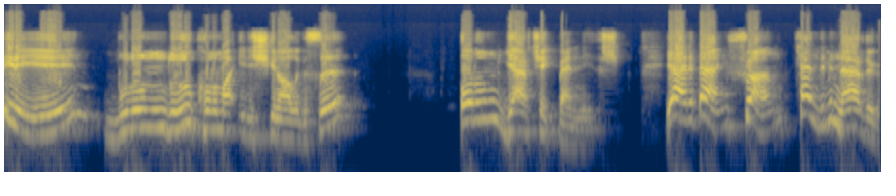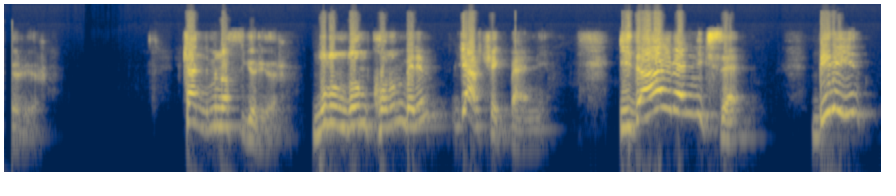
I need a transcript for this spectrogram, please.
Bireyin bulunduğu konuma ilişkin algısı onun gerçek benliğidir. Yani ben şu an kendimi nerede görüyorum? Kendimi nasıl görüyorum? Bulunduğum konum benim gerçek benliğim. İdeal benlik ise bireyin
